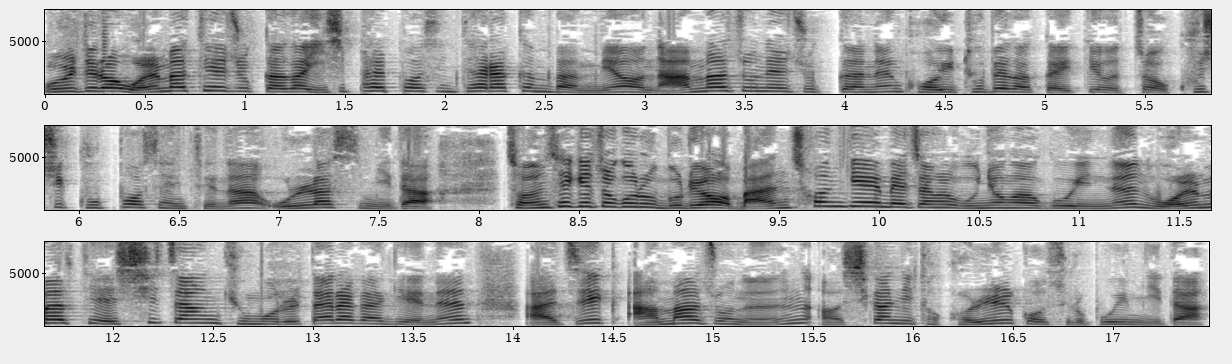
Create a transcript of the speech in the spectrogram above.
올 들어 월마트의 주가가 28% 하락한 반면 아마존의 주가는 거의 두 배 가까이 뛰었죠. 99%나 올랐습니다. 전 세계적으로 무려 11,000개의 매장을 운영하고 있는 월마트의 시장 규모를 따라가기에는 아직 아마존은 어, 시간이 더 걸릴 것으로 보입니다.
